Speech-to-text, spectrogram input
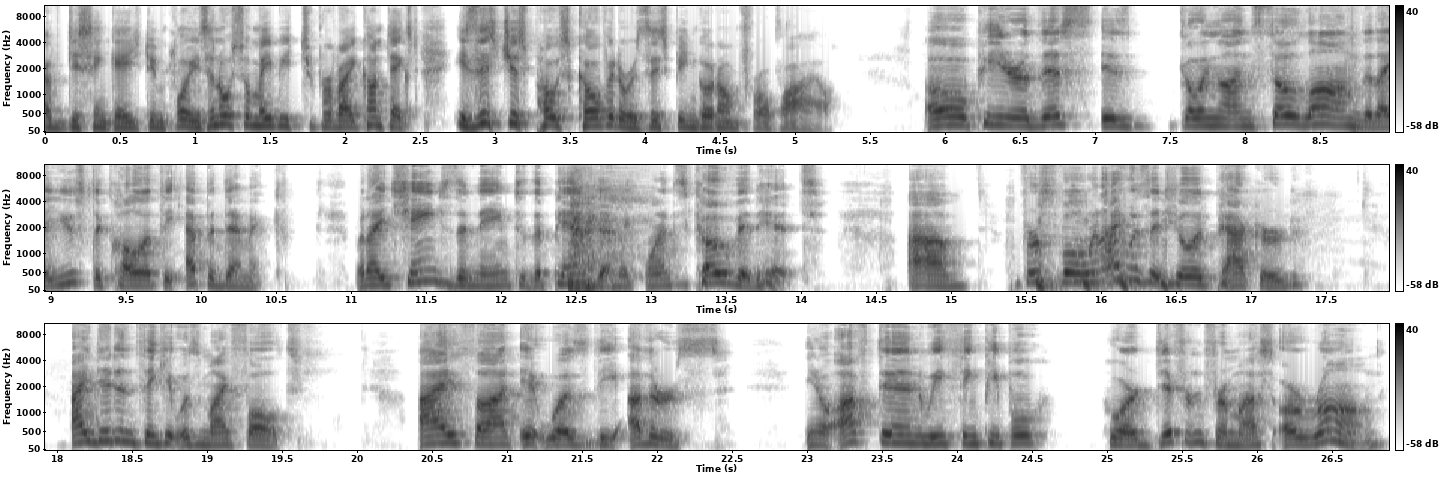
of disengaged employees? And also maybe to provide context, is this just post COVID or has this been going on for a while? Oh, Peter, this is going on so long that I used to call it the epidemic but I changed the name to the pandemic once COVID hit. Um, first of all, when I was at Hewlett Packard, I didn't think it was my fault. I thought it was the others. You know, often we think people who are different from us are wrong.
